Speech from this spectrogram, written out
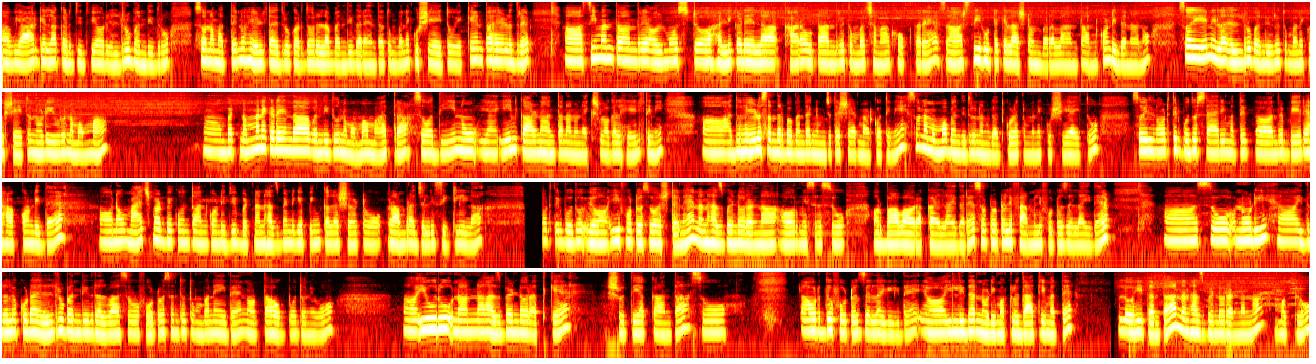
ನಾವು ಯಾರಿಗೆಲ್ಲ ಕರೆದಿದ್ವಿ ಅವರೆಲ್ಲರೂ ಬಂದಿದ್ದರು ಸೊ ನಮ್ಮ ಅತ್ತೆನೂ ಹೇಳ್ತಾಯಿದ್ರು ಕರೆದವರೆಲ್ಲ ಬಂದಿದ್ದಾರೆ ಅಂತ ತುಂಬಾ ಖುಷಿ ಆಯಿತು. ಏಕೆ ಅಂತ ಹೇಳಿದ್ರೆ ಸೀಮಂತ ಅಂದರೆ ಆಲ್ಮೋಸ್ಟ್ ಹಳ್ಳಿ ಕಡೆ ಎಲ್ಲ ಖಾರ ಊಟ ಅಂದರೆ ತುಂಬ ಚೆನ್ನಾಗಿ ಹೋಗ್ತಾರೆ. ಸಿಹಿ ಊಟಕ್ಕೆಲ್ಲ ಅಷ್ಟೊಂದು ಬರಲ್ಲ ಅಂತ ಅಂದ್ಕೊಂಡಿದ್ದೆ ನಾನು. ಸೊ ಏನಿಲ್ಲ ಎಲ್ಲರೂ ಬಂದಿದ್ದರು ತುಂಬಾ ಖುಷಿ ಆಯಿತು. ನೋಡಿ, ಇವರು ನಮ್ಮಮ್ಮ. ಬಟ್ ನಮ್ಮನೆ ಕಡೆಯಿಂದ ಬಂದಿದ್ದು ನಮ್ಮಮ್ಮ ಮಾತ್ರ. ಸೊ ಅದೇನು ಏನು ಕಾರಣ ಅಂತ ನಾನು ನೆಕ್ಸ್ಟ್ ವ್ಲಾಗಲ್ಲಿ ಹೇಳ್ತೀನಿ. ಅದು ಹೇಳೋ ಸಂದರ್ಭ ಬಂದಾಗ ನಿಮ್ಮ ಜೊತೆ ಶೇರ್ ಮಾಡ್ಕೋತೀನಿ. ಸೊ ನಮ್ಮಮ್ಮ ಬಂದಿದ್ದರು ನನಗೆ ಅದು ಕೂಡ ತುಂಬಾ ಖುಷಿ ಆಯಿತು. ಸೊ ಇಲ್ಲಿ ನೋಡ್ತಿರ್ಬೋದು ಸ್ಯಾರಿ ಮತ್ತು ಅಂದರೆ ಬೇರೆ ಹಾಕ್ಕೊಂಡಿದ್ದೆ. ನಾವು ಮ್ಯಾಚ್ ಮಾಡಬೇಕು ಅಂತ ಅಂದ್ಕೊಂಡಿದ್ವಿ ಬಟ್ ನನ್ನ ಹಸ್ಬೆಂಡಿಗೆ ಪಿಂಕ್ ಕಲರ್ ಶರ್ಟು ರಾಮರಾಜಲ್ಲಿ ಸಿಗಲಿಲ್ಲ. ನೋಡ್ತಿರ್ಬೋದು ಈ ಫೋಟೋಸು ಅಷ್ಟೇ ನನ್ನ ಹಸ್ಬೆಂಡ್ ಅವ್ರ ಅಣ್ಣ, ಅವ್ರ ಮಿಸ್ಸಸ್ಸು ಅವ್ರ ಬಾವ, ಅವ್ರ ಅಕ್ಕ ಎಲ್ಲ ಇದ್ದಾರೆ ಸೊ ಟೋಟಲಿ ಫ್ಯಾಮಿಲಿ ಫೋಟೋಸ್ ಎಲ್ಲ ಇದೆ. ಸೊ ನೋಡಿ ಇದರಲ್ಲೂ ಕೂಡ ಎಲ್ಲರೂ ಬಂದಿದ್ರಲ್ವಾ? ಸೊ ಫೋಟೋಸ್ ಅಂತೂ ತುಂಬಾ ಇದೆ. ನೋಡ್ತಾ ಹೋಗ್ಬೋದು ನೀವು. ಇವರು ನನ್ನ ಹಸ್ಬೆಂಡ್ ಅವ್ರ ಅತ್ತಿಗೆ, ಶ್ರುತಿ ಅಕ್ಕ ಅಂತ. ಸೊ ಅವ್ರದ್ದು ಫೋಟೋಸ್ ಎಲ್ಲ ಇಲ್ಲಿದೆ. ಇಲ್ಲಿದ್ದಾರೆ ನೋಡಿ ಮಕ್ಕಳು ದಾತ್ರಿ ಮತ್ತು. ಲೋಹಿತ್ ಅಂತ, ನನ್ನ ಹಸ್ಬೆಂಡ್ ಅವ್ರ ಅಣ್ಣನ ಮಕ್ಕಳು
